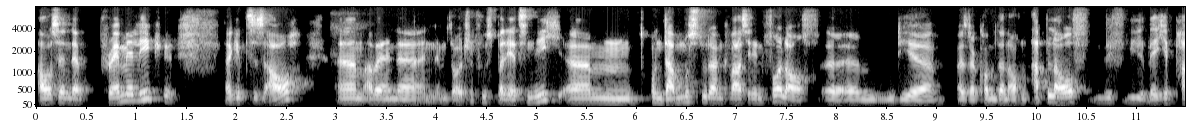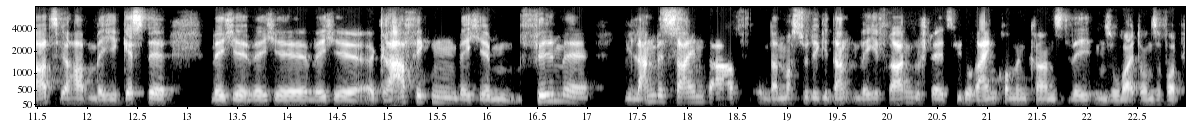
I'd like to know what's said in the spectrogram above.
außer in der Premier League. Da gibt es es auch, ähm, aber in der, in, im deutschen Fußball jetzt nicht. Ähm, und da musst du dann quasi den Vorlauf ähm, dir, also da kommt dann auch ein Ablauf, wie, wie, welche Parts wir haben, welche Gäste, welche, welche, welche äh, Grafiken, welche Filme, wie lang das sein darf. Und dann machst du dir Gedanken, welche Fragen du stellst, wie du reinkommen kannst und so weiter und so fort.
